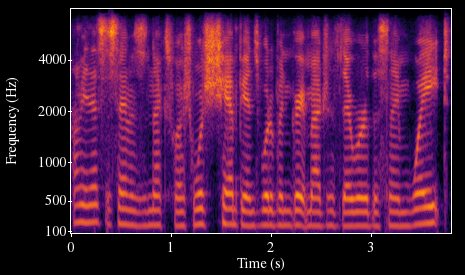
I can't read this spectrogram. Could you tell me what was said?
I mean, that's the same as the next question. Which champions would have been great matches if they were the same weight?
